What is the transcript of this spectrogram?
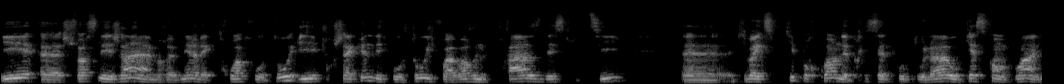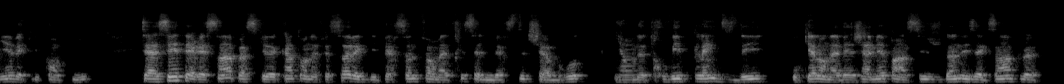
Et je force les gens à me revenir avec trois photos. Et pour chacune des photos, il faut avoir une phrase descriptive qui va expliquer pourquoi on a pris cette photo-là ou qu'est-ce qu'on voit en lien avec les contenus c'est assez intéressant parce que quand on a fait ça avec des personnes formatrices à l'Université de Sherbrooke, on a trouvé plein d'idées auxquelles on n'avait jamais pensé. Je vous donne des exemples.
